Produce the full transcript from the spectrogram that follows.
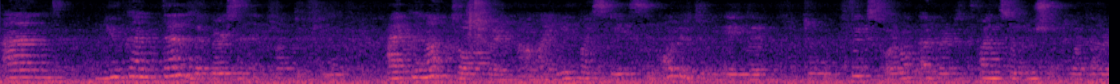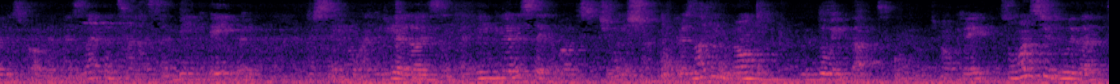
And you can tell the person in front of you, I cannot talk right now, I need my space in order to be able to fix or whatever, to find a solution to whatever this problem is. Like Tatiana said, being able to say no and realizing and being realistic about the situation. There's nothing wrong with doing that. Okay? So once you do that,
